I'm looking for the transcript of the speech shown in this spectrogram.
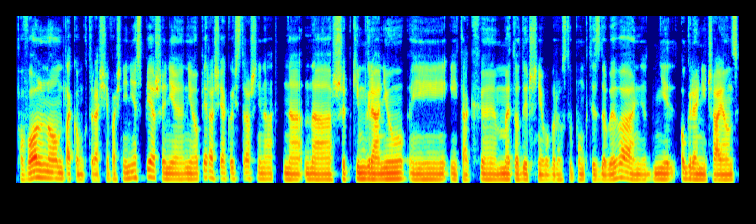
powolną, taką, która się właśnie nie spieszy, nie, nie opiera się jakoś strasznie na, na, na szybkim graniu i, i tak e, metodycznie po prostu punkty zdobywa, nie, nie ograniczając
